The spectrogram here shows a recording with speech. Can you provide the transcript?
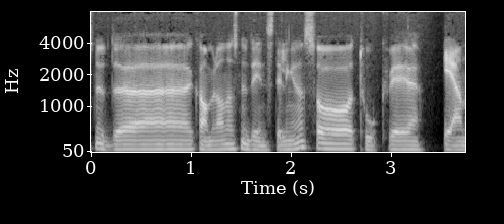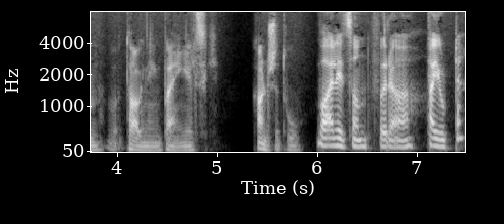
snudde kameraene, snudde innstillingene, så tok vi én tagning på engelsk. Kanskje to. Var litt sånn for å ha gjort det.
